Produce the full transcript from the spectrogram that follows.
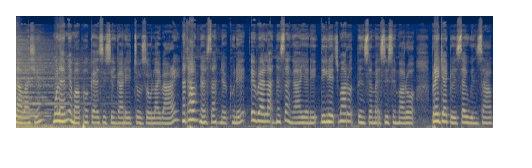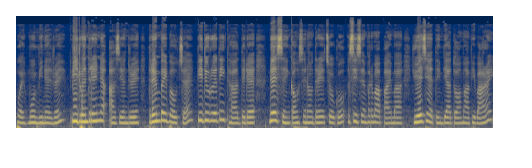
္ဂလာပါရှင်မွန်လန်းမြန်မာဖော့ကတ်အစီအစဉ်ကနေကြိုဆိုလိုက်ပါရစေ2022ခုနှစ်ဧပြီလ25ရက်နေ့ဒီကနေ့ကျမတို့တင်ဆက်မယ့်အစီအစဉ်မှာတော့ Brighter တွေစိတ်ဝင်စားအဖွဲ့မွန်ပြည်နယ်တွင်ပြည်တွင်းသတင်းနဲ့အာဆီယံတွင်သတင်းပိတ်ပုတ်ချက်ပြည်သူတွေသိထားတဲ့နေ့စဉ်ကောင်းစင်တော်သတင်းအချို့ကိုအစီအစဉ်ပထမပိုင်းမှာရွေးချယ်တင်ပြသွားမှာဖြစ်ပါတယ်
